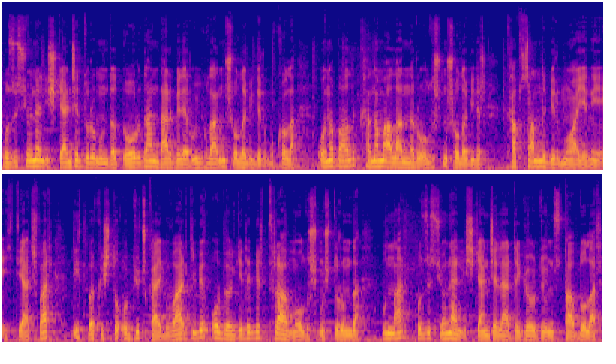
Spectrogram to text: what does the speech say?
Pozisyonel işkence durumunda doğrudan darbeler uygulanmış olabilir bu kola. Ona bağlı kanama alanları oluşmuş olabilir. Kapsamlı bir muayeneye ihtiyaç var. İlk bakışta o güç kaybı var gibi o bölgede bir travma oluşmuş durumda. Bunlar pozisyonel işkencelerde gördüğümüz tablolar.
